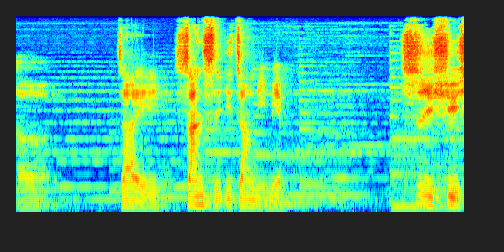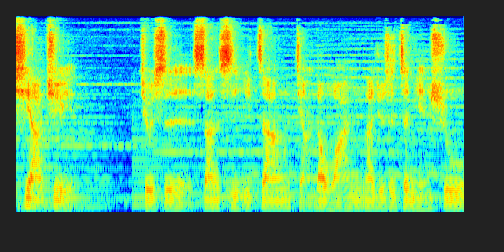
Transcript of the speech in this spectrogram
呃，在三十一章里面继续下去，就是三十一章讲到完，那就是真言书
